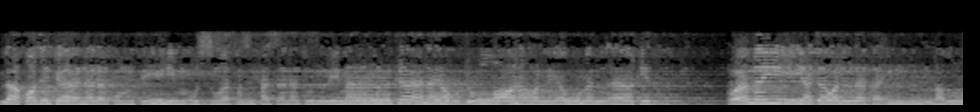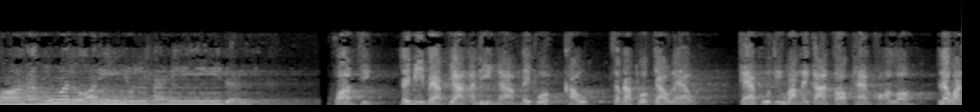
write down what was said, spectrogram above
لقد كان لكم فيهم أسوة حسنة لمن كان يرجو الله واليوم الآخر ومن يتول فإن الله هو الغني الحميد ความจริง ได้มีแบบอย่างอดีงามในพวกเขาสำหรับพวกเจ้าแล้ว แก่ผู้ที่หวังในการตอบแทนของอัลลอฮ์และวัน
